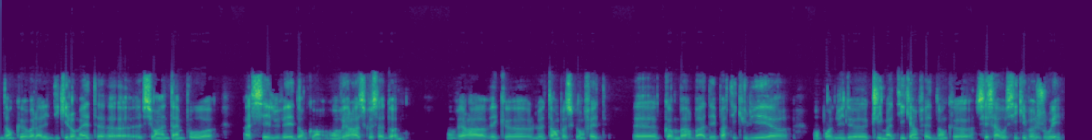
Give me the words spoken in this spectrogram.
Donc voilà, les 10 km sur un tempo assez élevé. Donc on, verra ce que ça donne. On verra avec le temps parce qu'en fait, euh, comme Barbade est particulier euh, au point de vue climatique en fait. Donc euh, c'est ça aussi qui va jouer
